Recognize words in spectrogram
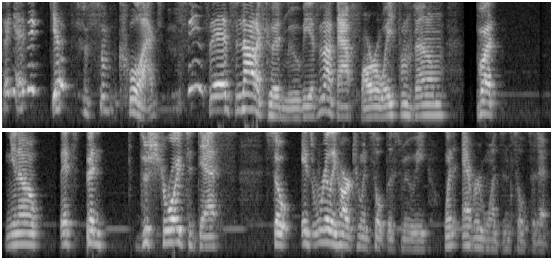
I think yes, there's some cool action scenes. It's not a good movie. It's not that far away from Venom, but you know, it's been destroyed to death. So it's really hard to insult this movie when everyone's insulted it.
